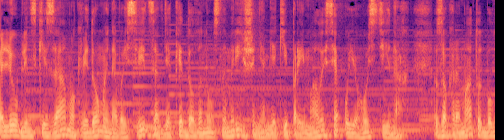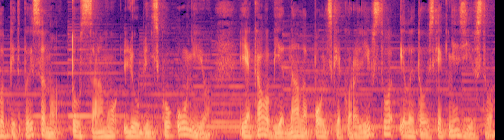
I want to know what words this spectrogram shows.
Люблінський замок відомий на весь світ завдяки доленосним рішенням, які приймалися у його стінах. Зокрема, тут було підписано ту саму Люблінську унію, яка об'єднала польське королівство і Литовське князівство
